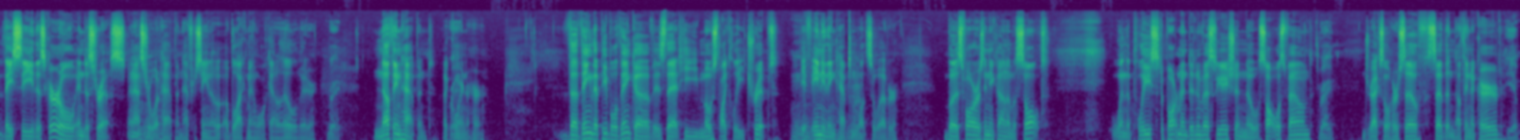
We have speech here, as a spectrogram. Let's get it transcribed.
they see this girl in distress and asks her mm-hmm. what happened after seeing a, a black man walk out of the elevator. Right. Nothing happened, according to her. The thing that people think of is that he most likely tripped, if mm-hmm. anything happened mm-hmm. whatsoever. But as far as any kind of assault, when the police department did investigation, no assault was found. Right. Drexel herself said that nothing occurred. Yep.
